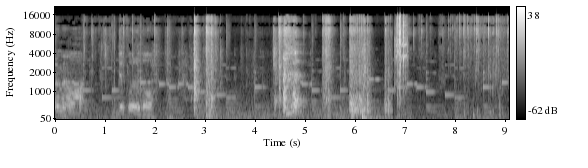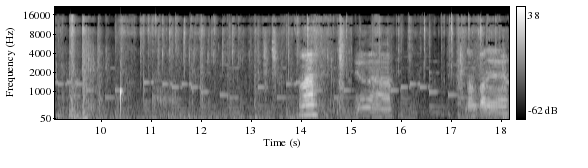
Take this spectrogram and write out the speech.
ゆめはジェプールド。あゆめなんかね、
